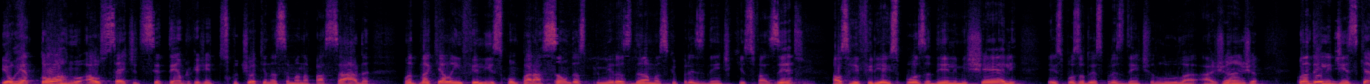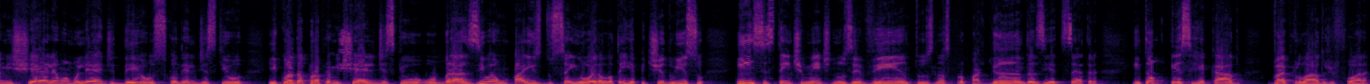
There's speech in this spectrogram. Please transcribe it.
eu retorno ao 7 de setembro, que a gente discutiu aqui na semana passada, quando naquela infeliz comparação das primeiras damas que o presidente quis fazer, Sim. ao se referir à esposa dele, Michele, e a esposa do ex-presidente Lula, a Janja, quando ele diz que a Michelle é uma mulher de Deus, quando ele diz que o. E quando a própria Michelle diz que o, o, Brasil é um país do Senhor, ela tem repetido isso insistentemente nos eventos, nas propagandas e etc. Então, esse recado vai para o lado de fora.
